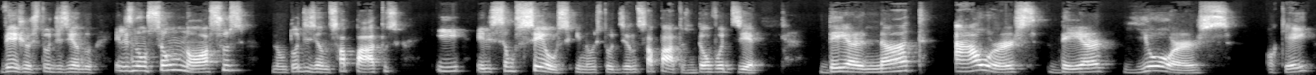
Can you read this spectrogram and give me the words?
Veja, eu estou dizendo, eles não são nossos, não estou dizendo sapatos, e eles são seus, e não estou dizendo sapatos. Então, eu vou dizer, they are not ours, they are yours. Ok?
